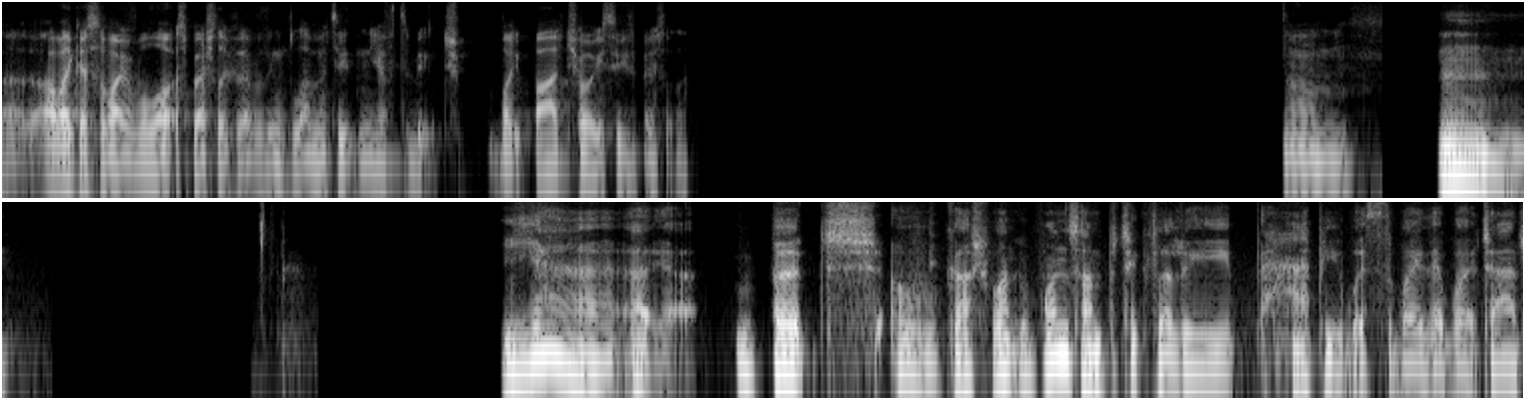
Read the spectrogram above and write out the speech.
I like a survival a lot, especially if everything's limited and you have to make like bad choices, basically. Um, Mm. Yeah, uh, yeah, but oh gosh, one ones I'm particularly happy with the way they worked out.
